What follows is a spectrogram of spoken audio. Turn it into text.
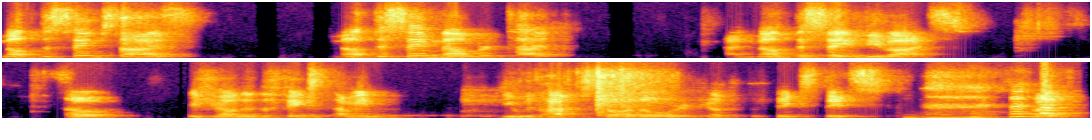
not the same size, not the same number type, and not the same device. So if you wanted to fix, I mean, you would have to start over if you wanted to fix this. but,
